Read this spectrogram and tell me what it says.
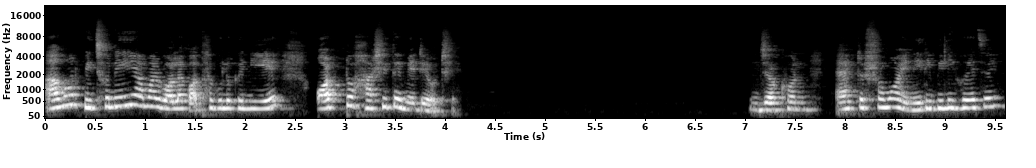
আমার পিছনেই আমার বলা কথাগুলোকে নিয়ে অট্ট হাসিতে মেটে ওঠে। যখন একটা সময় নিরিবিলি হয়ে যায়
